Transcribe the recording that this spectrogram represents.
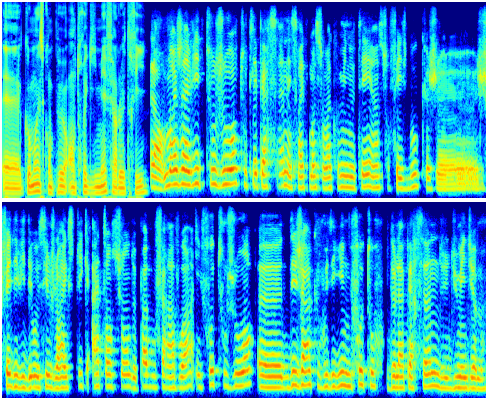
Euh, comment est-ce qu'on peut, entre guillemets, faire le tri? Alors, moi, j'invite toujours toutes les personnes, et c'est vrai que moi, sur ma communauté, hein, sur Facebook, je, je, fais des vidéos aussi où je leur explique attention de ne pas vous faire avoir. Il faut toujours déjà que vous ayez une photo de la personne, du, médium.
